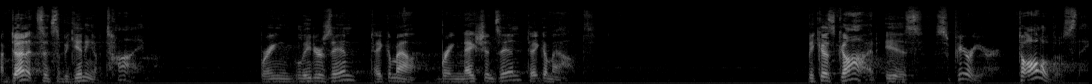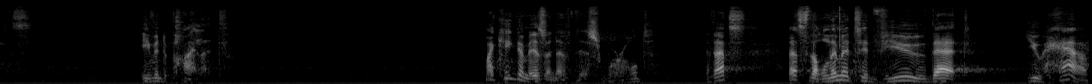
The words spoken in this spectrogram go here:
I've done it since the beginning of time. Bring leaders in, take them out. Bring nations in, take them out. Because God is superior to all of those things, even to Pilate. My kingdom isn't of this world. That's, that's the limited view that you have,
